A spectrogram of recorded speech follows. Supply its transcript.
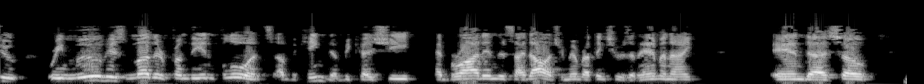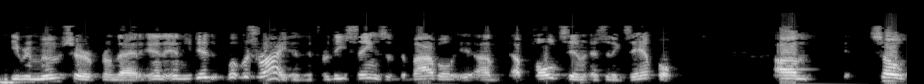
to remove his mother from the influence of the kingdom because she had brought in this idolatry. Remember, I think she was an Ammonite, and uh, so he removes her from that, and and he did what was right. And for these things, the Bible um, upholds him as an example. Um, so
